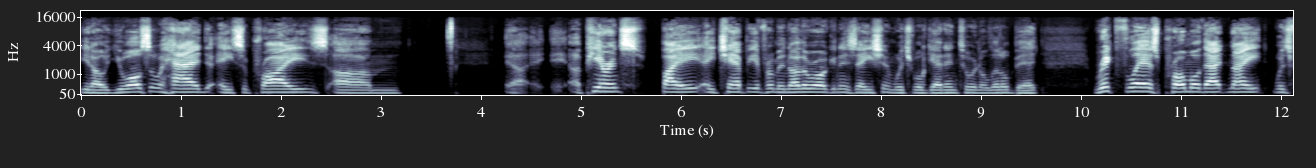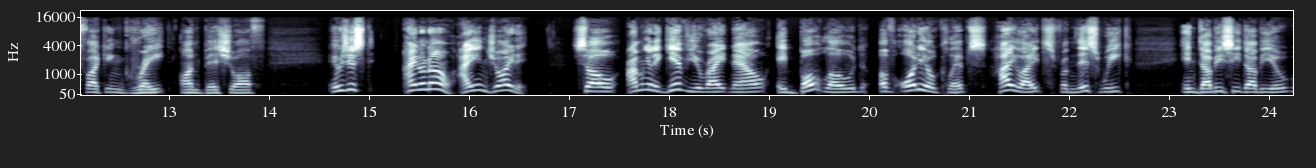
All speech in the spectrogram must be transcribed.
You know, you also had a surprise um, uh, appearance by a, champion from another organization, which we'll get into in a little bit. Ric Flair's promo that night was fucking great on Bischoff. It was just, I don't know. I enjoyed it. So I'm going to give you right now a boatload of audio clips, highlights from this week in WCW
